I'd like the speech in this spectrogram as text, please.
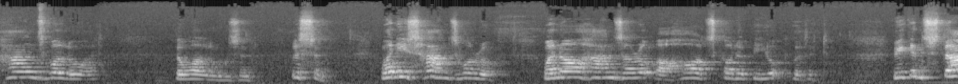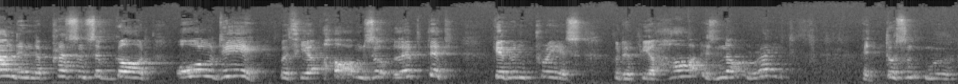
hands were lowered, they were losing. Listen, when his hands were up, when our hands are up, our heart's got to be up with it. We can stand in the presence of God all day with your arms uplifted, giving praise. But if your heart is not right, it doesn't work.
